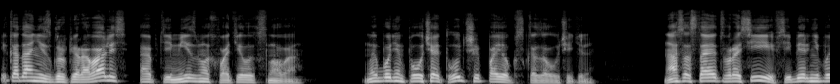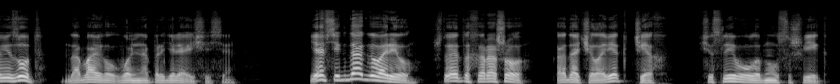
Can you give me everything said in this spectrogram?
и когда они сгруппировались, оптимизма хватило их снова. Мы будем получать лучший паёк, сказал учитель. Нас оставят в России, в Сибирь не повезут, добавил вольно определяющийся. Я всегда говорил, что это хорошо, когда человек чех, счастливо улыбнулся Швейк.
